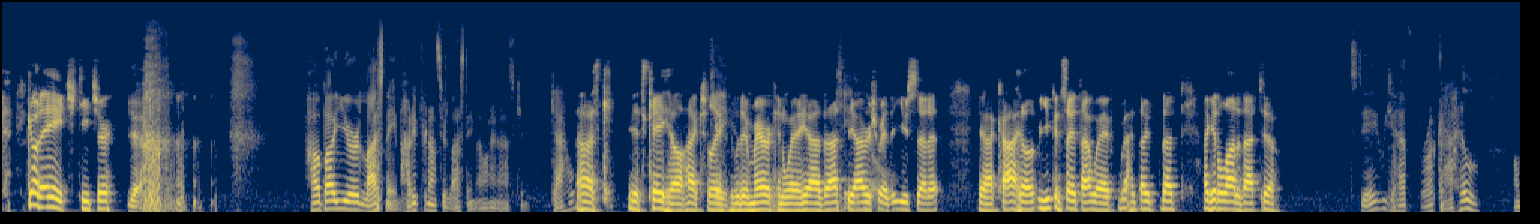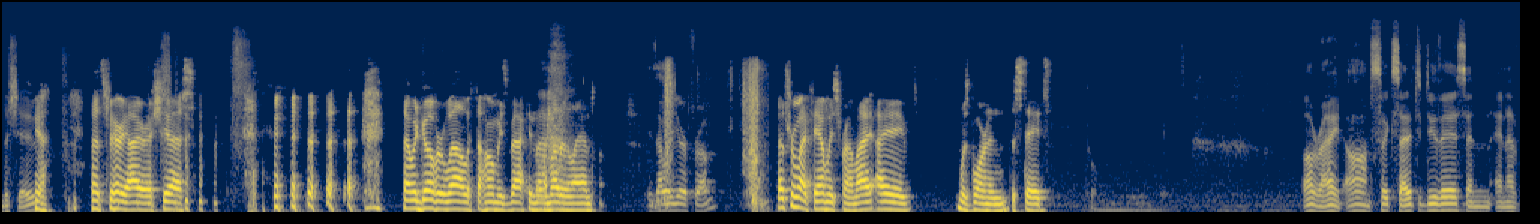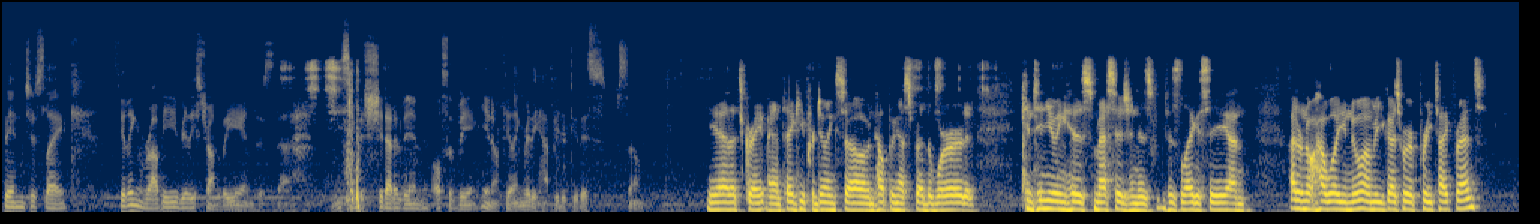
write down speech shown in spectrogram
Go to H, teacher. Yeah. How about your last name? How do you pronounce your last name? I want to ask you. Cahill? Uh, it's, it's Cahill, actually, Cahill. the American way. Yeah, that's Cahill. the Irish way that you said it. Yeah, Cahill. You can say it that way. That, that I get a lot of that too. Today we have Brock Cahill on the show. Yeah, that's very Irish. Yes, that would go over well with the homies back in the motherland. Is that where you're from? That's where my family's from. I, I was born in the states. Cool. All right. Oh, I'm so excited to do this, and and I've been just like feeling Robbie really strongly and just uh, missing the shit out of him. Also being, you know, feeling really happy to do this. So. Yeah, that's great, man. Thank you for doing so and helping us spread the word and continuing his message and his his legacy. And I don't know how well you knew him. You guys were pretty tight friends.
